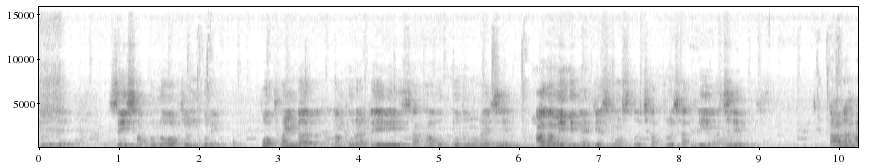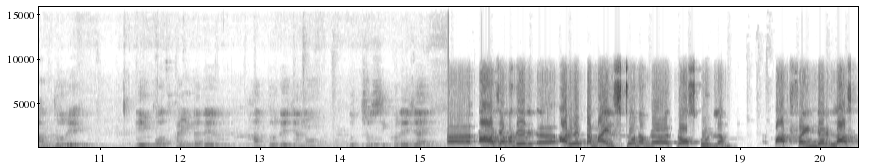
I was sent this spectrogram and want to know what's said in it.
চলতে সেই সাফল্য অর্জন করি। পথ ফাইন্ডার রামপুরহাটে এই শাখা উদ্বোধন হয়েছে। আগামী দিনে যে সমস্ত ছাত্রছাত্রী আছে তার হাত ধরে এই পথ ফাইন্ডারের হাত ধরে যেন উচ্চ শিখরে যায়। আজ আমাদের আরও একটা মাইলস্টোন আমরা ক্রস করলাম। Pathfinder last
